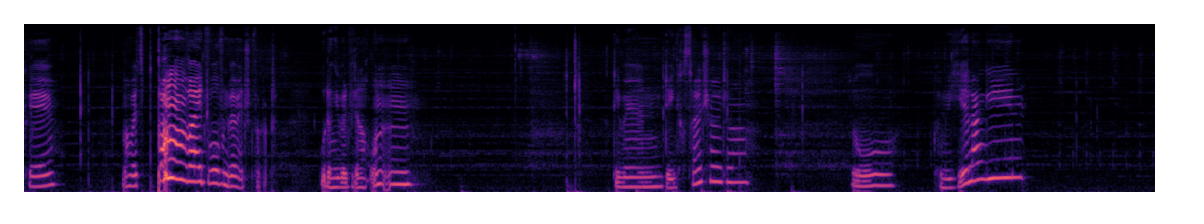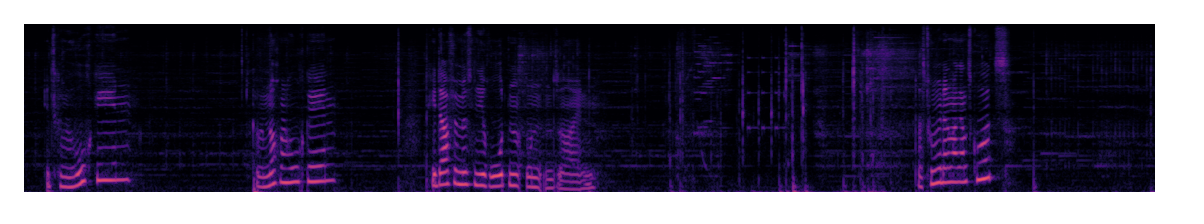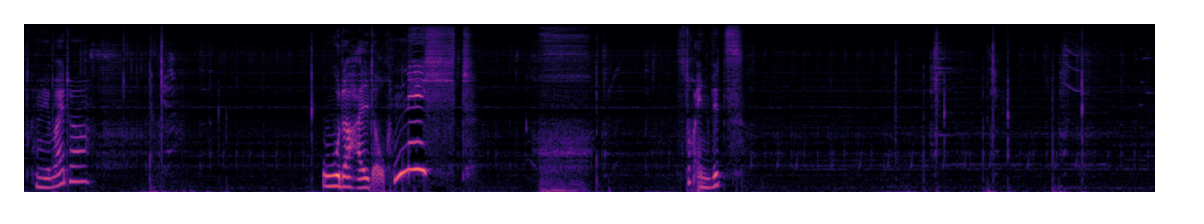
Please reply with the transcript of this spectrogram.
Okay. Machen wir jetzt Bombenweitwurf und wir haben jetzt schon verkackt. Gut, dann gehen wir wieder nach unten. Aktivieren den Kristallschalter. So. Können wir hier lang gehen? Jetzt können wir hochgehen. Können wir nochmal hochgehen? Okay, dafür müssen die roten unten sein. Das tun wir dann mal ganz kurz. Jetzt können wir hier weiter. Oder halt auch nicht. Ist doch ein Witz.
